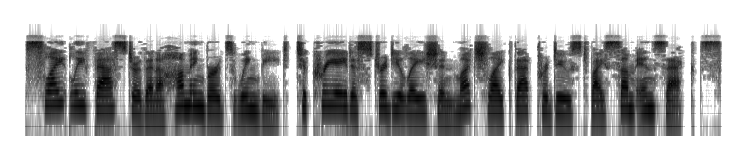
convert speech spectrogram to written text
slightly faster than a hummingbird's wingbeat to create a stridulation much like that produced by some insects.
